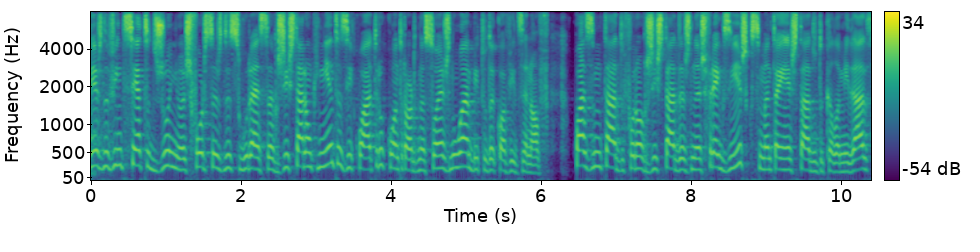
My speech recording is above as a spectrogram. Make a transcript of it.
Desde 27 de junho, as forças de segurança registaram 504 contraordenações no âmbito da Covid-19. Quase metade foram registadas nas freguesias que se mantêm em estado de calamidade.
